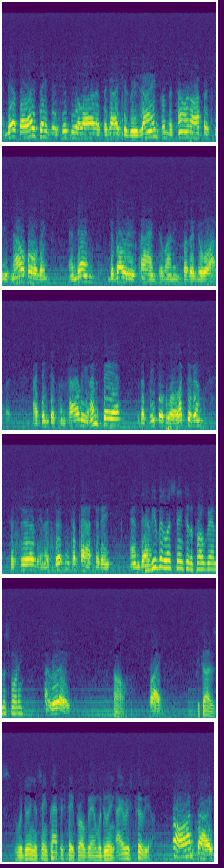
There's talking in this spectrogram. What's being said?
And therefore, I think there should be a law that the guy should resign from the current office he's now holding and then devote his time to running for the new office. I think it's entirely unfair to the people who elected him to serve in a certain capacity and then... Have you been listening to the program this morning? Not really. Oh, Why? because we're doing a St. Patrick's Day program. We're doing Irish trivia. Oh, I'm sorry.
